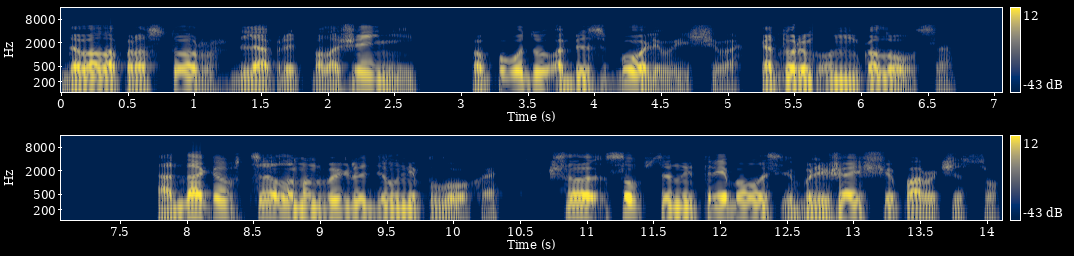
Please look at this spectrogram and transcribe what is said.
давала простор для предположений по поводу обезболивающего, которым он укололся. Однако в целом он выглядел неплохо, что, собственно, и требовалось в ближайшие пару часов.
